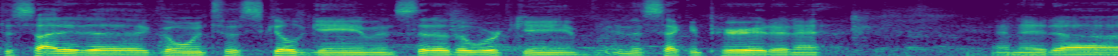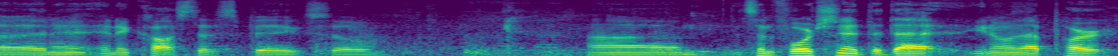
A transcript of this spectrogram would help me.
decided to go into a skilled game instead of the work game in the second period, and it and it uh, and it, and it cost us big. So um, it's unfortunate that that you know that part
